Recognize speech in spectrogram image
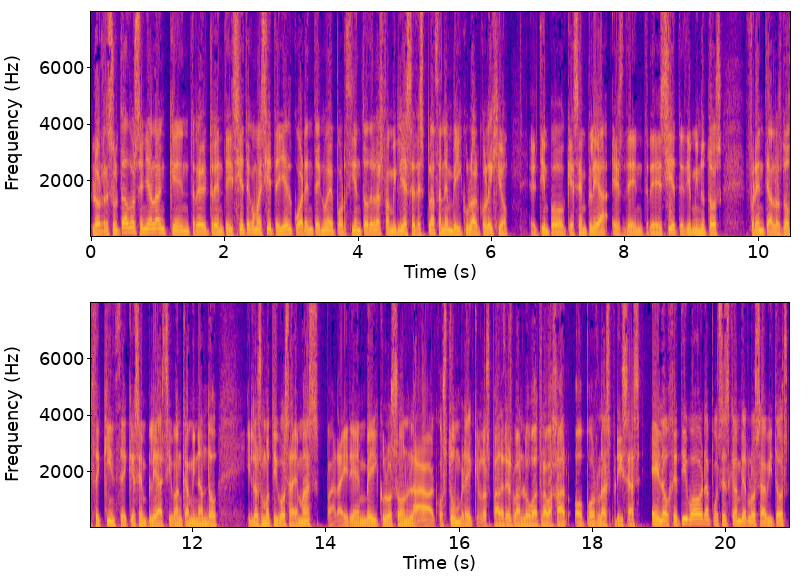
Los resultados señalan que entre el 37,7 y el 49% de las familias se desplazan en vehículo al colegio. El tiempo que se emplea es de entre 7 y 10 minutos frente a los 12-15 que se emplea si van caminando y los motivos además para ir en vehículo son la costumbre, que los padres van luego a trabajar o por las prisas. El objetivo ahora pues es cambiar los hábitos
